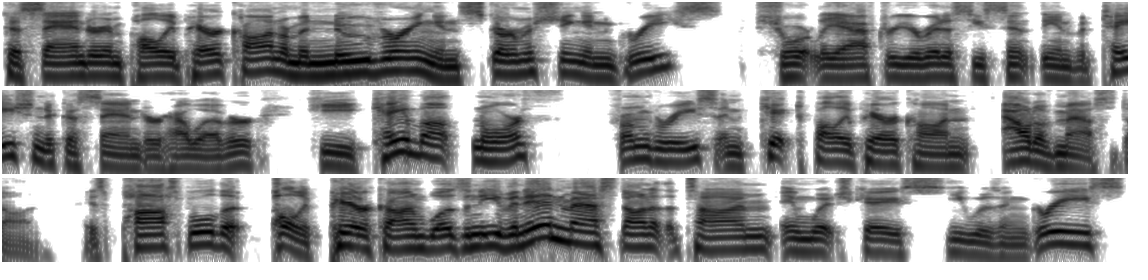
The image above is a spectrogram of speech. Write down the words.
Cassander and Polyperchon are maneuvering and skirmishing in Greece. Shortly after Eurydice sent the invitation to Cassander, however, he came up north from Greece and kicked Polyperchon out of Macedon. It's possible that Polyperchon wasn't even in Macedon at the time, in which case he was in Greece,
